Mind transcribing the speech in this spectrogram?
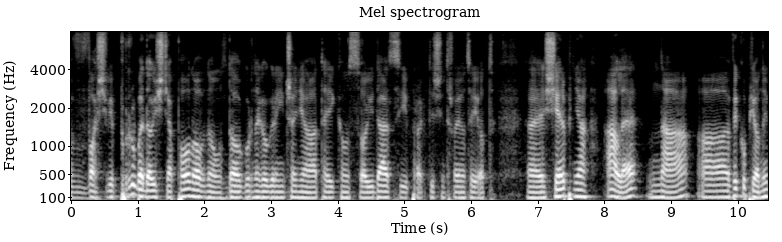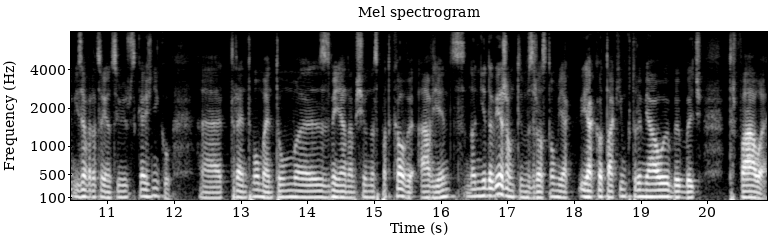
e, właściwie próbę dojścia ponowną do górnego ograniczenia tej konsolidacji praktycznie trwającej od e, sierpnia, ale na wykupionym i zawracającym już wskaźniku. Trend momentum zmienia nam się na spadkowy, a więc no, nie dowierzam tym wzrostom jak, jako takim, które miałyby być trwałe.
